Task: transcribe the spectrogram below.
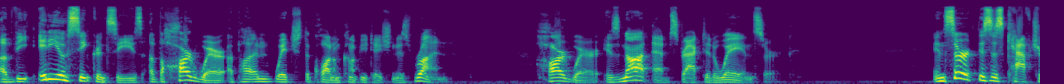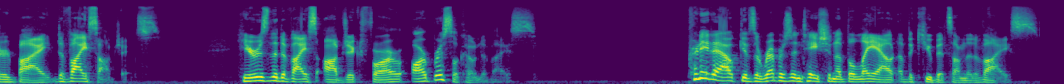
of the idiosyncrasies of the hardware upon which the quantum computation is run. Hardware is not abstracted away in Cirq. In Cirq, this is captured by device objects. Here is the device object for our, our bristlecone device. Printed out gives a representation of the layout of the qubits on the device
